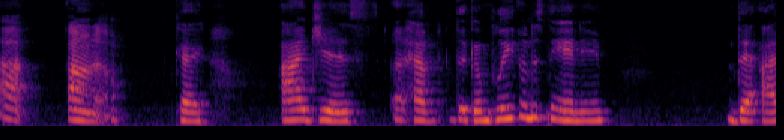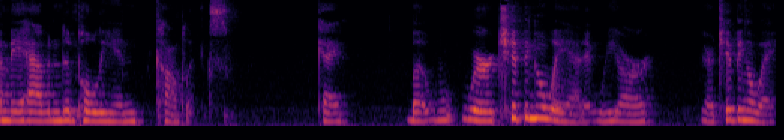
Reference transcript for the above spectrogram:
I, I don't know. Okay. I just uh, have the complete understanding that I may have a Napoleon complex. Okay. But we're chipping away at it. We are, we are chipping away.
